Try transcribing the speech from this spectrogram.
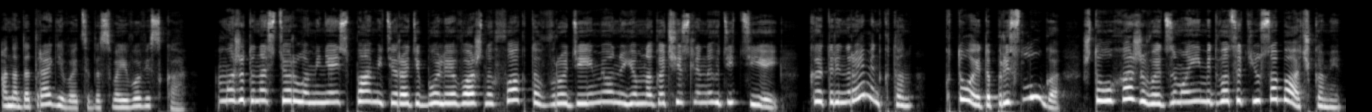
Она дотрагивается до своего виска. Может, она стерла меня из памяти ради более важных фактов, вроде имен ее многочисленных детей. Кэтрин Ремингтон? Кто эта прислуга, что ухаживает за моими двадцатью собачками?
